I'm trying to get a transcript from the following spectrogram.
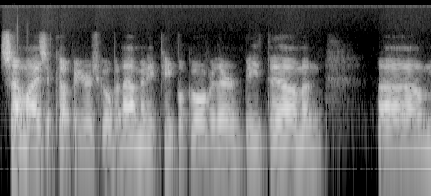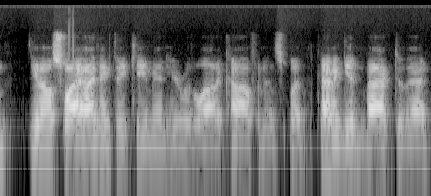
semis a couple years ago, but not many people go over there and beat them. And um, you know, so I, I think they came in here with a lot of confidence. But kind of getting back to that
